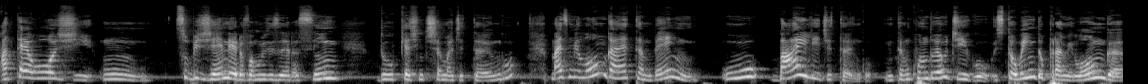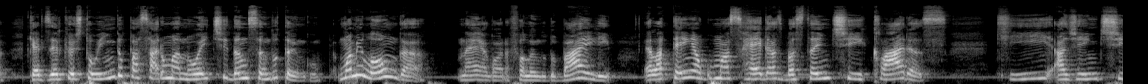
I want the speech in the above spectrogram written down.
até hoje, um subgênero, vamos dizer assim, do que a gente chama de tango. Mas milonga é também o baile de tango. Então, quando eu digo estou indo para milonga, quer dizer que eu estou indo passar uma noite dançando tango. Uma milonga, né, agora falando do baile, ela tem algumas regras bastante claras que a gente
